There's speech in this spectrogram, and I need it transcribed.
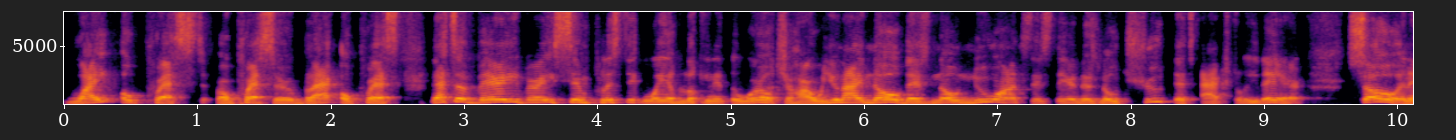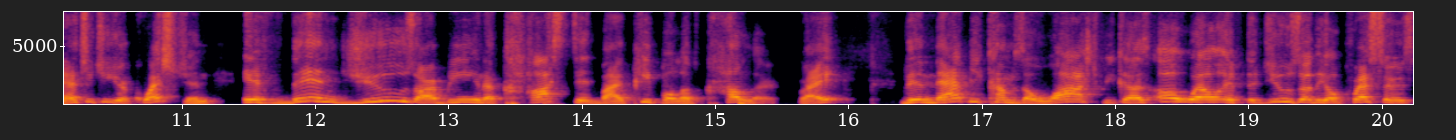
White oppressed, oppressor, black oppressed. That's a very, very simplistic way of looking at the world, Shahar. Well, you and I know there's no nuance that's there. There's no truth that's actually there. So, in answer to your question, if then Jews are being accosted by people of color, right? Then that becomes a wash because, oh, well, if the Jews are the oppressors,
